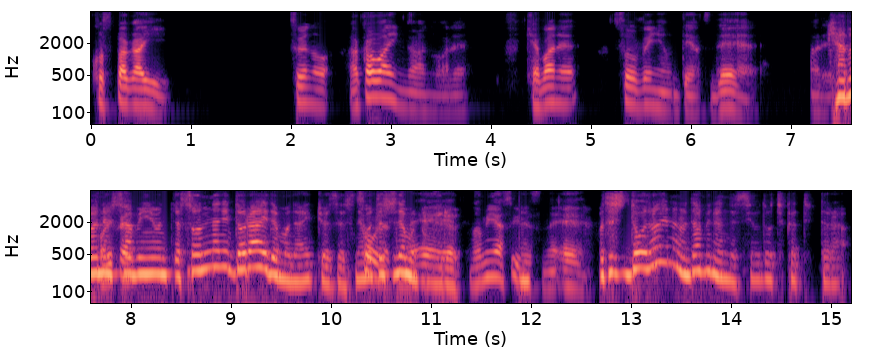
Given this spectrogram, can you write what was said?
コスパがいい。それの赤ワインがあの、あれ、キャバネ・ソーベニオンってやつで、キャバネサビヨンってそんなにドライでもないってやつですね。すね私でも飲める、えー、飲みやすいですね、えー、私、ドライなのダメなんですよ。どっちかって言ったら。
